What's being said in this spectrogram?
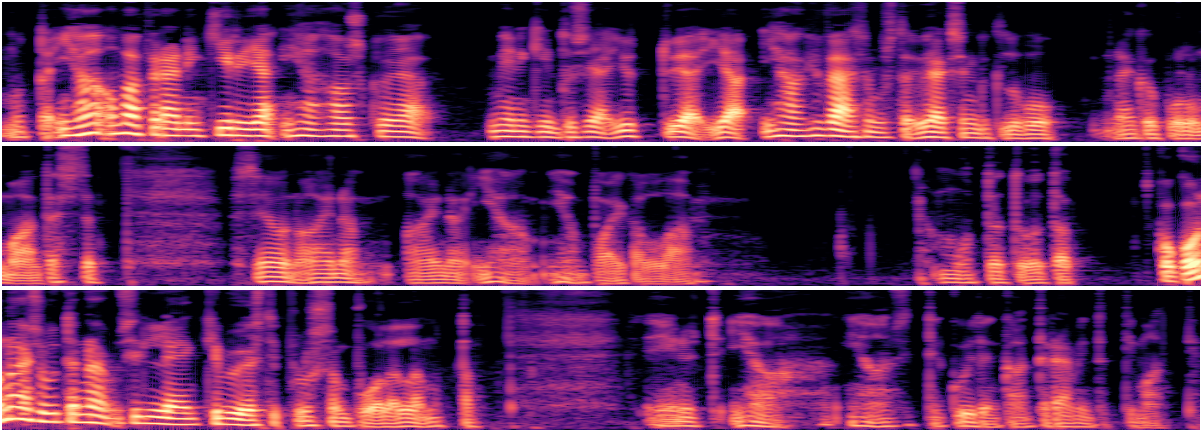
Mutta ihan omaperäinen kirja, ihan hauskoja, mielenkiintoisia juttuja ja ihan hyvää semmoista 90-luvun näkökulmaa tässä se on aina, aina ihan, ihan paikallaan. Mutta tuota, kokonaisuutena silleen kevyesti plussan puolella, mutta ei nyt ihan, ihan sitten kuitenkaan terävintä timaatti.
